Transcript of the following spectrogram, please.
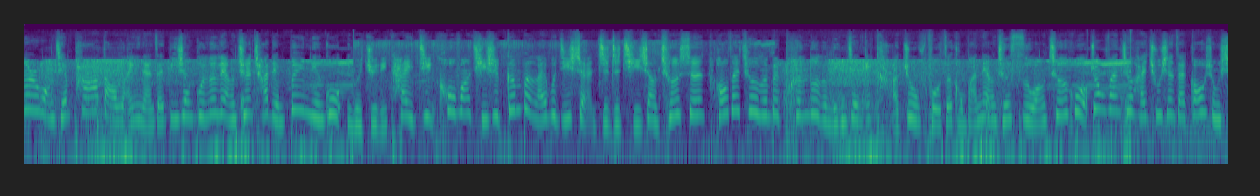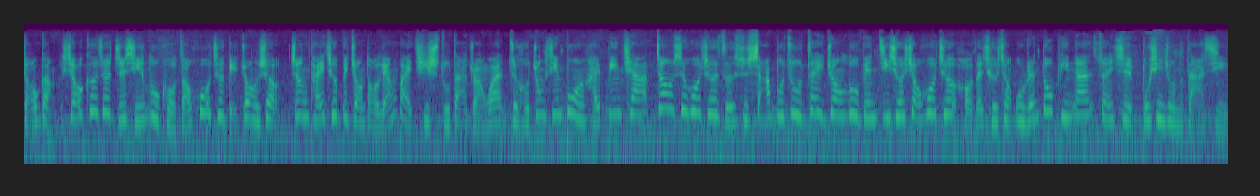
个人往前趴倒，蓝衣男在地上滚了两圈，差点被碾过。因为距离太近，后方骑士根本来不及闪，直至骑上车身。好在车轮被喷落的零件给卡住，否则恐怕酿成死亡车祸。撞翻车还出现在高雄小港，小客车直行路口遭货车给撞上，整台车被撞到两百七十度大转弯，最后重心不稳还冰掐。肇事货车则是刹不住，再撞路边机车小货车。好在车上五人都平安，算是不幸中的大幸。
